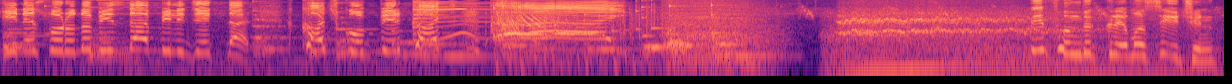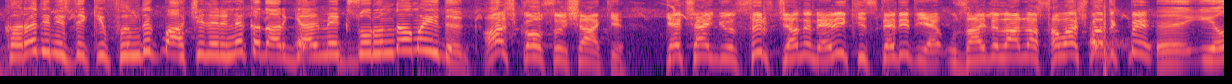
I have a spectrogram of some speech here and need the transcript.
yine sorunu bizden bilecekler. Kaç kumpir kaç. Ay! Bir fındık kreması için Karadeniz'deki fındık bahçelerine kadar gelmek zorunda mıydık? Aşk olsun Şakir. Geçen gün sırf canın erik istedi diye uzaylılarla savaşmadık mı? Ee, yo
